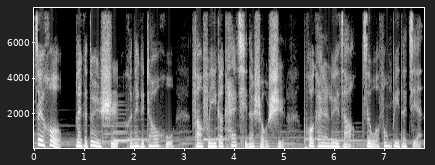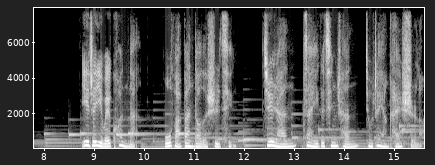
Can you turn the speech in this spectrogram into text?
最后。那个对视和那个招呼，仿佛一个开启的手势，破开了绿藻自我封闭的茧。一直以为困难、无法办到的事情，居然在一个清晨就这样开始了。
